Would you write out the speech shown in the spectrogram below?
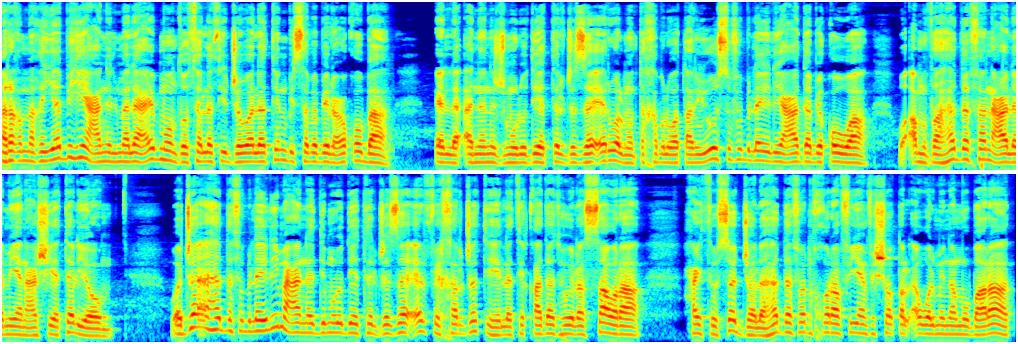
رغم غيابه عن الملاعب منذ ثلاث جولات بسبب العقوبة إلا أن نجم ولودية الجزائر والمنتخب الوطني يوسف بليلي عاد بقوة وأمضى هدفا عالميا عشية اليوم. وجاء هدف بليلي مع نادي مولودية الجزائر في خرجته التي قادته إلى الثورة حيث سجل هدفا خرافيا في الشوط الأول من المباراة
